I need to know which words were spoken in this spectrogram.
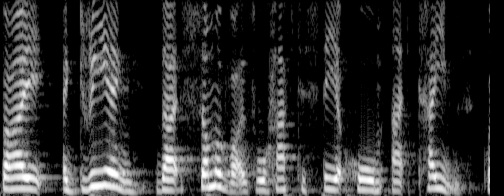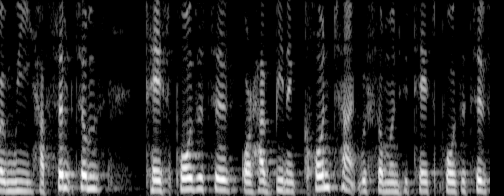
by agreeing that some of us will have to stay at home at times when we have symptoms, test positive or have been in contact with someone who tests positive,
